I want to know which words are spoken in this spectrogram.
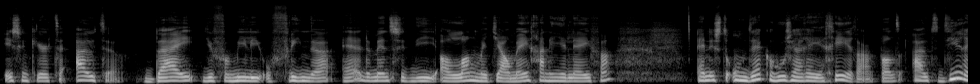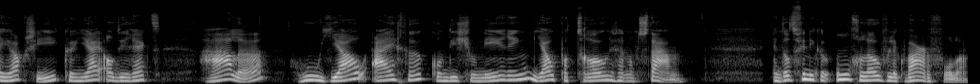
eens een keer te uiten bij je familie of vrienden, hè, de mensen die al lang met jou meegaan in je leven. En is te ontdekken hoe zij reageren. Want uit die reactie kun jij al direct halen hoe jouw eigen conditionering, jouw patronen zijn ontstaan. En dat vind ik een ongelooflijk waardevolle.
